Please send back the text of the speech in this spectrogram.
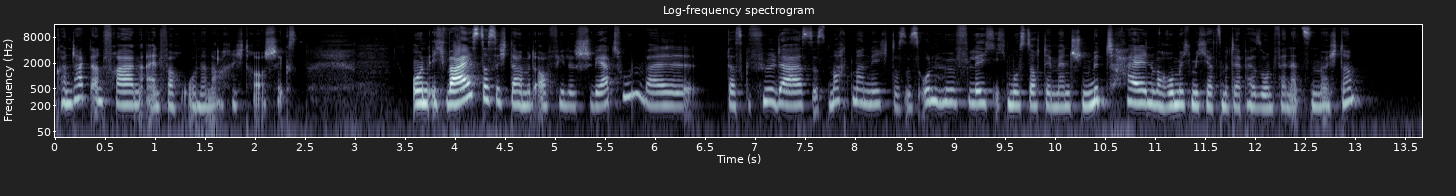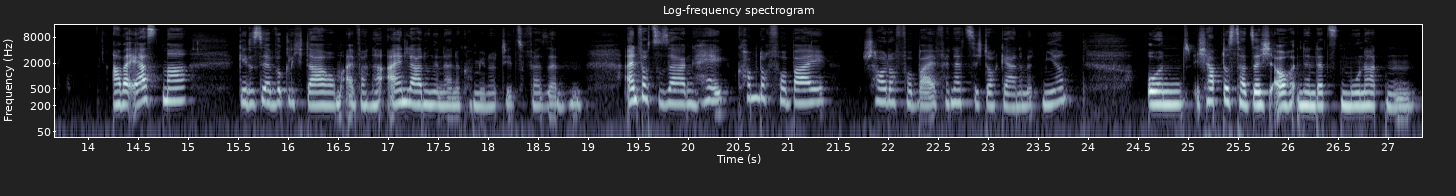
Kontaktanfragen einfach ohne Nachricht rausschickst. Und ich weiß, dass sich damit auch viele schwer tun, weil das Gefühl da ist, das macht man nicht, das ist unhöflich, ich muss doch den Menschen mitteilen, warum ich mich jetzt mit der Person vernetzen möchte. Aber erstmal geht es ja wirklich darum, einfach eine Einladung in deine Community zu versenden. Einfach zu sagen, hey, komm doch vorbei, schau doch vorbei, vernetz dich doch gerne mit mir. Und ich habe das tatsächlich auch in den letzten Monaten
